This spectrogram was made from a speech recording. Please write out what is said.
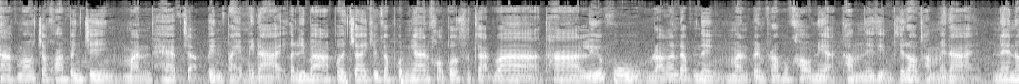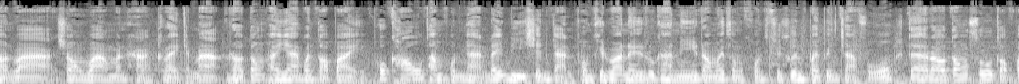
หากมองจากความเป็นจริง มันแทบจะเป็นไปไม่ได้ซาลิบาเปิดใจเกี่ยวกับผลงานของต้นสกัดว่าถ้าลิเวอร์พูลรั้งอันดับหนึ่งมันเป็นเพราะพวกเขาเนี่ยทำในสิ่งที่เราทำไม่ได้ แน่นอนว่าช่องว่างมันห่างไกลกันมาก เราต้องพยายามกันต่อไป พวกเขาทำผลงานได้ดีเช่นกัน ผมคิดว่าในฤดูกาลนี้เราไม่สมควรที่จะขึ้นไปเป็นจ่าฝูง แต่เราต้องสู้ต่อไป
